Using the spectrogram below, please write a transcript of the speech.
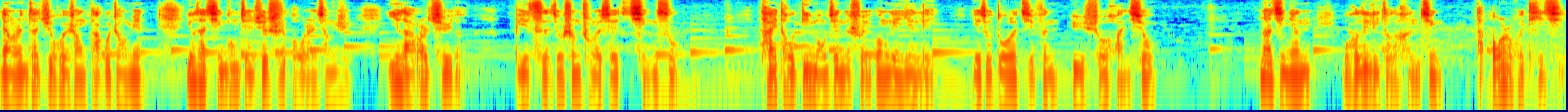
两人在聚会上打过照面，又在勤工俭学时偶然相遇，一来二去的，彼此就生出了些情愫。抬头低眸间的水光潋滟里，也就多了几分欲说还休。那几年，我和丽丽走得很近，她偶尔会提起，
